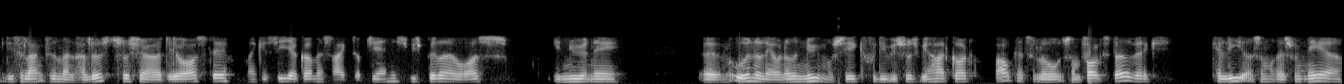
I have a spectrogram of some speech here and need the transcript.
lige så lang tid man har lyst, synes jeg. Det er jo også det, man kan sige, jeg gør med Psyched Up Janis. Vi spiller jo også i ny og næ, øh, uden at lave noget ny musik, fordi vi synes, vi har et godt bagkatalog, som folk stadigvæk kan lide, og som resonerer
